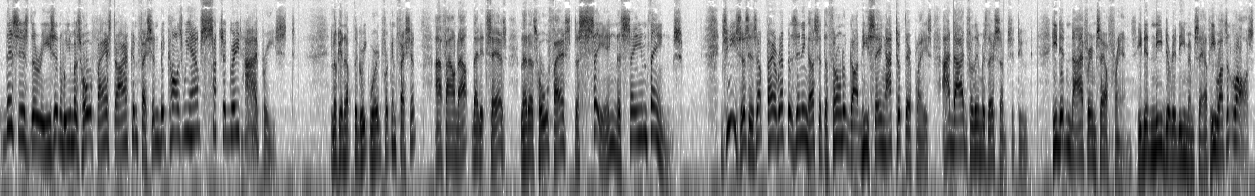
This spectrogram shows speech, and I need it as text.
this is the reason we must hold fast our confession because we have such a great high priest. Looking up the Greek word for confession, I found out that it says, Let us hold fast to saying the same things. Jesus is up there representing us at the throne of God, and he's saying, I took their place. I died for them as their substitute. He didn't die for himself, friends. He didn't need to redeem himself. He wasn't lost.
